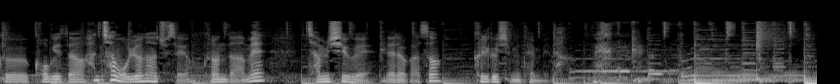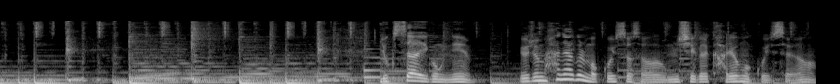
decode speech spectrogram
그 거기다 한참 올려놔 주세요. 그런 다음에 잠시 후에 내려가서 긁으시면 됩니다. 네. 육사이공님 요즘 한약을 먹고 있어서 음식을 가려 먹고 있어요.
